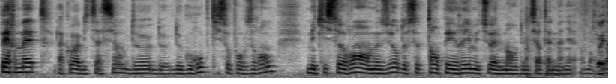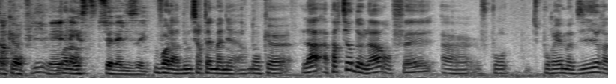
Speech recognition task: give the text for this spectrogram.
permettre la cohabitation de, de, groupes qui s'opposeront, mais qui seront en mesure de se tempérer mutuellement d'une certaine manière. Bon, qui va être en euh, conflit, mais institutionnalisé. Voilà, d'une certaine manière. Donc euh, là, à partir de là, en fait, euh, pour, tu pourrais me dire,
